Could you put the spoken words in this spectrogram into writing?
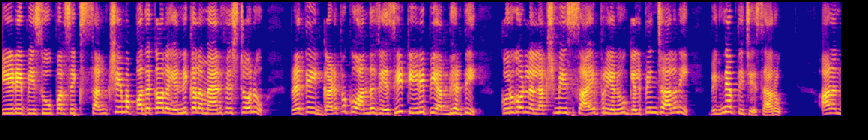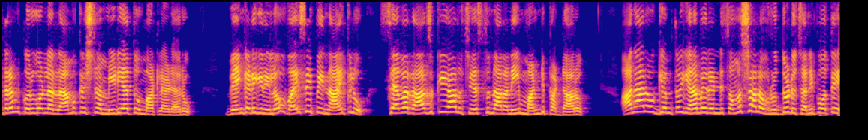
టీడీపీ సూపర్ సిక్స్ సంక్షేమ పథకాల ఎన్నికల మేనిఫెస్టోను ప్రతి గడపకు అందజేసి టీడీపీ అభ్యర్థి కురుగొండ్ల లక్ష్మీ సాయిప్రియను గెలిపించాలని విజ్ఞప్తి చేశారు. అనంతరం కురుగొండ్ల రామకృష్ణ మీడియాతో మాట్లాడారు. వెంకటగిరిలో వైసీపీ నాయకులు శవ రాజకీయాలు చేస్తున్నారని మండిపడ్డారు. అనారోగ్యంతో ఎనభై రెండు సంవత్సరాల వృద్ధుడు చనిపోతే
